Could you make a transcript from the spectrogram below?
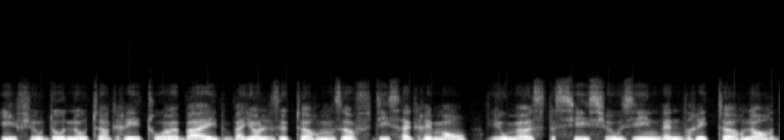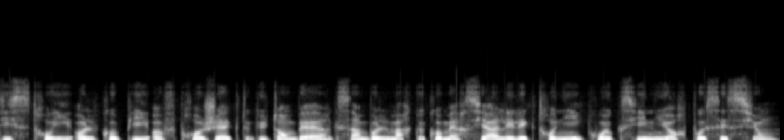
If you do not agree to abide by all the terms of this agreement, you must cease using and return or destroy all copy of Project Gutenberg symbol mark commercial electronic works in your possession.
